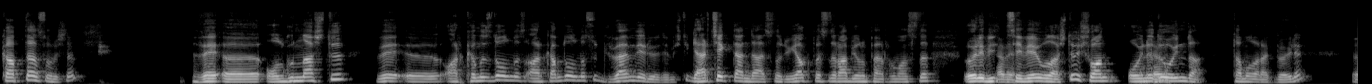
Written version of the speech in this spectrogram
Kaptan sonuçta. Ve e, olgunlaştı ve e, arkamızda olması, arkamda olması güven veriyor demişti. Gerçekten de aslında Dünya Kupası'nda Rabiot'un performansı da öyle bir Tabii. seviyeye ulaştı ve şu an oynadığı tabii. oyun da tam olarak böyle. E,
